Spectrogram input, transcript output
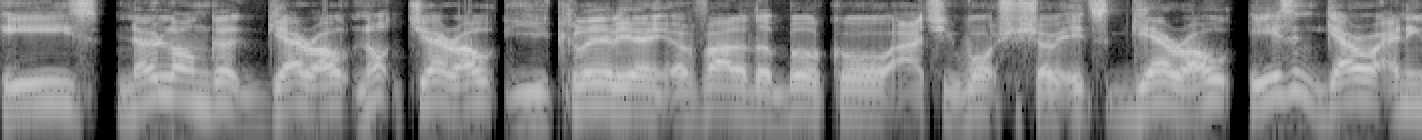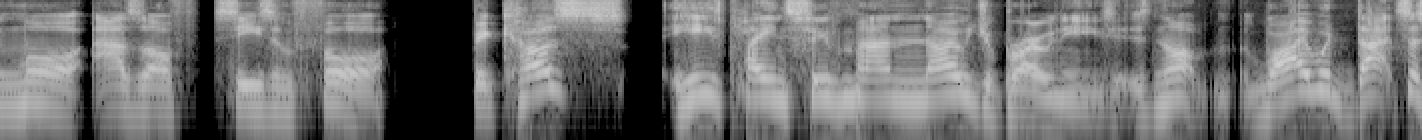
He's no longer Geralt, not Geralt. You clearly ain't a fan of the book or actually watch the show. It's Geralt. He isn't Geralt anymore as of season four because he's playing Superman. No jabronis. It's not. Why would that's a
